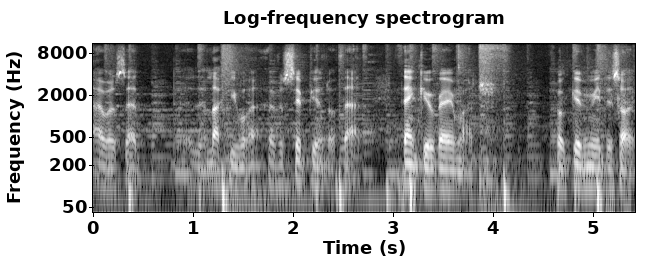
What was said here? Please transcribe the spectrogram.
I was that, the lucky recipient of that. Thank you very much for giving me this honor.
